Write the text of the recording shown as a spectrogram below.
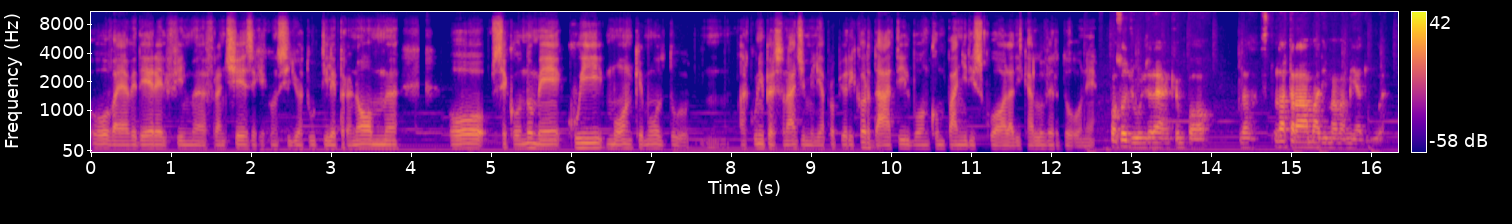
o vai a vedere il film francese che consiglio a tutti, Le Prenom, o secondo me qui anche molto alcuni personaggi me li ha proprio ricordati il buon compagni di scuola di Carlo Verdone. Posso aggiungere anche un po' la, la trama di Mamma Mia 2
